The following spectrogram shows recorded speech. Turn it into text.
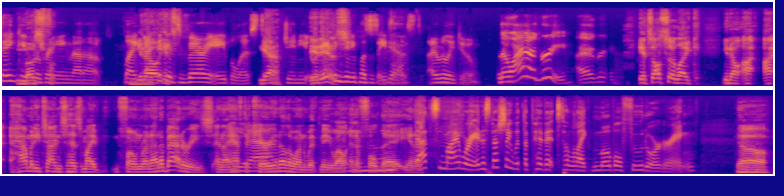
Thank you most for fo- bringing that up. Like You know, I think it's- it's, very ableist. Yeah, of Genie. it Like, I think is. Genie Plus is Yeah. ableist. I really do. No, I agree. I agree. it's also like you know I, I how many times has my phone run out of batteries and i have to carry another one with me while in a full mm-hmm. day you know That's my worry, and especially with the pivot to like mobile food ordering. oh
